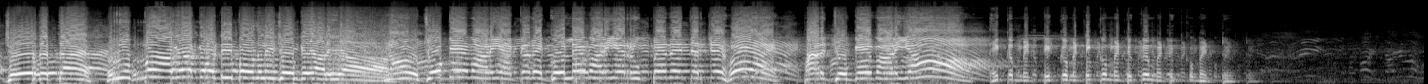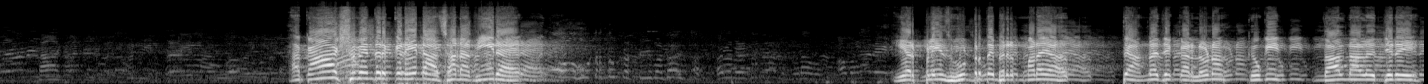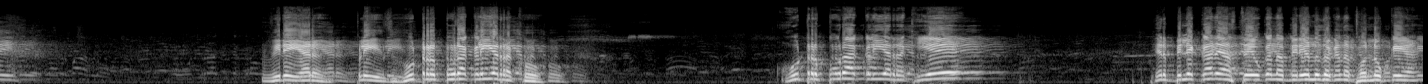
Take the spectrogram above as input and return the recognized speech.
ਜੋਰ ਦਿੱਤਾ ਹੈ। ਰੂਪਾ ਆ ਗਿਆ ਕਬੱਡੀ ਪਾਉਣ ਲਈ ਜੋਗੇ। ਵਾਲੀਆ। ਲਓ ਜੋਗੇ ਵਾਲੀਆ, ਕਦੇ ਗੋਲੇ ਵਾਲੀਏ ਰੂਪੇ ਦੇ ਚਰਚੇ ਹੋਏ ਆ ਪਰ ਜੋਗੇ ਵਾਲੀਆ। ਇੱਕ ਮਿੰਟ ਇੱਕ ਮਿੰਟ ਇੱਕ ਮਿੰਟ ਇੱਕ ਮਿੰਟ ਇੱਕ ਮਿੰਟ। ਆਕਾਸ਼ਵਿੰਦਰ ਕੈਨੇਡਾ, ਸਾਡਾ ਵੀਰ ਹੈ। ਯਾਰ ਪਲੀਜ਼ ਹੂਟਰ ਤੇ ਫਿਰ ਮੜਾ ਧਿਆਨ ਨਾਲ ਚੈੱਕ ਕਰ ਲਓ ਨਾ, ਕਿਉਂਕਿ ਨਾਲ ਨਾਲ ਜਿਹੜੇ ਵੀਰੇ ਯਾਰ ਪਲੀਜ਼ ਹੂਟਰ ਪੂਰਾ ਕਲੀਅਰ ਰੱਖੋ। ਹੂਟਰ ਪੂਰਾ ਕਲੀਅਰ ਰੱਖੀਏ। ਫਿਰ ਬਿਲੇ ਕਾਹਦੇ ਵਾਸਤੇ? ਉਹ ਕਹਿੰਦਾ, ਮੇਰੇ ਵੱਲੋਂ ਤਾਂ ਕਹਿੰਦਾ ਫੁੱਲ ਓਕੇ ਆ।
